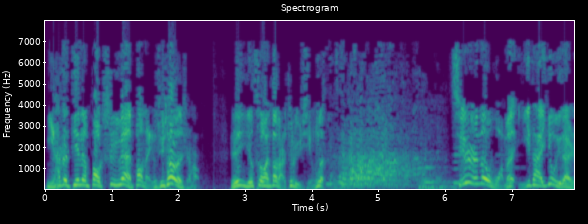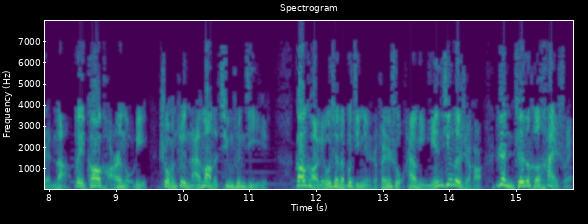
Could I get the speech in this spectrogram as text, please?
你还在掂量报志愿、报哪个学校的时候，人已经策划到哪儿去旅行了。其实呢，我们一代又一代人呢，为高考而努力，是我们最难忘的青春记忆。高考留下的不仅仅是分数，还有你年轻的时候认真和汗水，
